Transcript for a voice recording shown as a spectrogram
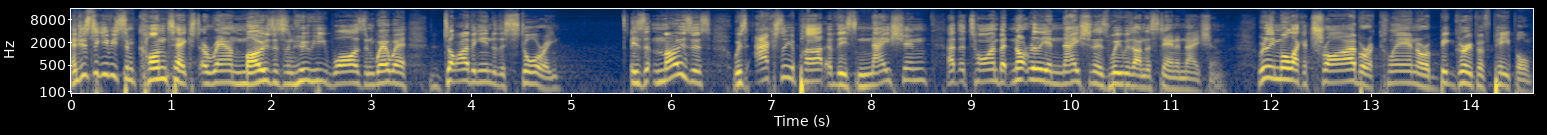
And just to give you some context around Moses and who he was and where we're diving into the story, is that Moses was actually a part of this nation at the time, but not really a nation as we would understand a nation. Really more like a tribe or a clan or a big group of people.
